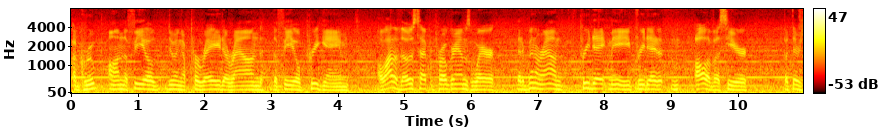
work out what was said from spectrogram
a group on the field doing a parade around the field pregame. A lot of those type of programs where that have been around predate me, predate all of us here, but there's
